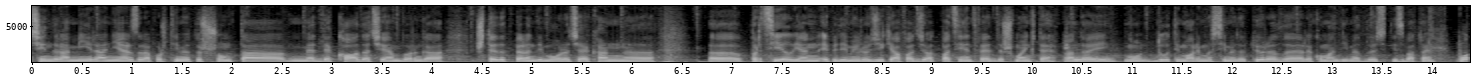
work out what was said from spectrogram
qindra mijëra njerëz raportime të shumta me dekada që janë bërë nga shtetet perëndimore që e kanë përcjelljen epidemiologjike afatgjatë pacientëve dëshmojnë këtë. Prandaj, mm. duhet t'i marrim mësimet e tyre dhe rekomandimet dhe që t'i zbatojmë. Po.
